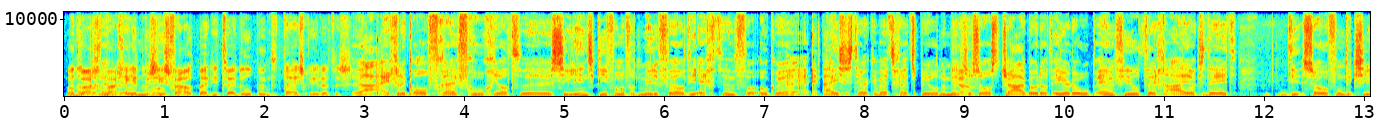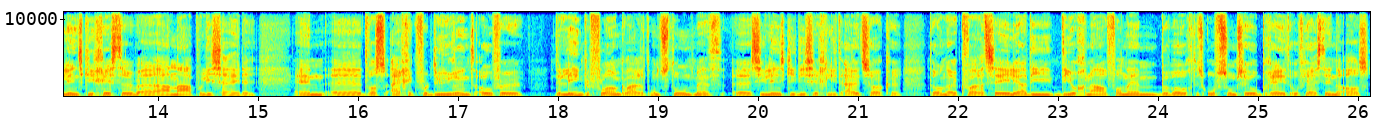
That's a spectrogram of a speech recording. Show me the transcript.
Want waar, ging het 1-0 precies fout bij die twee doelpunten? Thijs, kun je dat eens... Ja, eigenlijk al vrij vroeg. Je had eh Zielinski vanaf het middenveld, die echt een ook een ijzersterke wedstrijd speelde. Een Ja. beetje zoals Thiago dat eerder op Anfield tegen Ajax deed. Die, zo vond ik Zielinski gisteren eh, aan Napoli zijde. En eh, het was eigenlijk voortdurend over de linkerflank waar het ontstond met eh Zielinski die zich liet uitzakken. Dan Kvaratskhelia die diagonaal van hem bewoog. Dus of soms heel breed of juist in de as.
